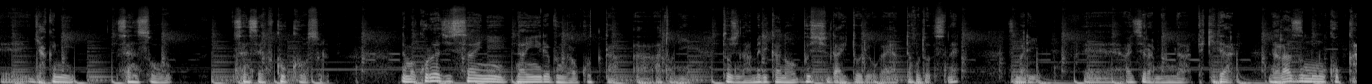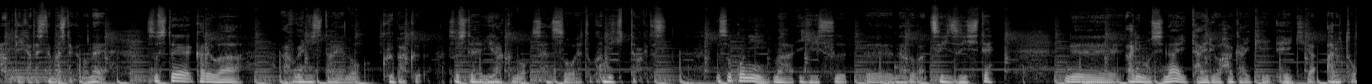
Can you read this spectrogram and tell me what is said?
えー、逆に戦争宣戦布告をする。で、まあ、これは実際に9-11が起こった後に当時のアメリカのブッシュ大統領がやったことですね。つまり、えー、あいつらみんな敵である。ならず者国家なんて言い方してましたけどね。そして彼はアフガニスタンへの空爆そしてイラクの戦争へと踏み切ったわけです。でそこに、まあ、イギリス、などが追随してでありもしない大量破壊兵器があると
